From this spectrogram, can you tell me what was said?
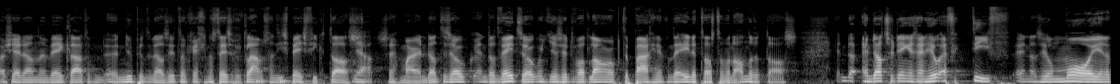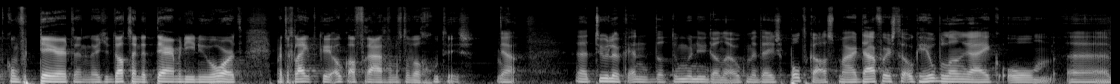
als jij dan een week later op nu.nl zit, dan krijg je nog steeds reclames van die specifieke tas. Ja. Zeg maar. En dat is ook, en dat weten ze ook, want je zit wat langer op de pagina van de ene tas dan van de andere tas. En, da- en dat soort dingen zijn heel effectief en dat is heel mooi en dat converteert. En weet je, dat zijn de termen die je nu hoort. Maar tegelijkertijd kun je ook afvragen van of dat wel goed is. Ja, eh, tuurlijk. En dat doen we nu dan ook met deze podcast. Maar daarvoor is het ook heel belangrijk om ehm,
